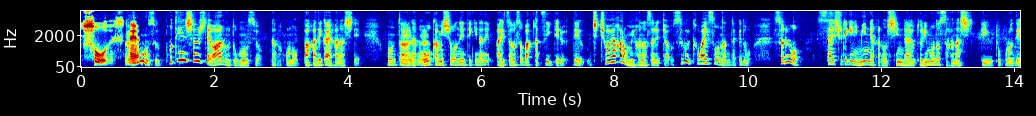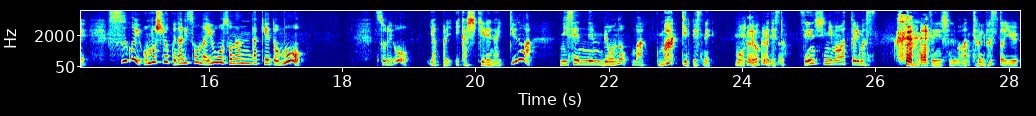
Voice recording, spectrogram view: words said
そうですねと思。うんですよ。ポテンシャル自体はあると思うんですよ。なんかこのバカでかい話で。本当はなんか狼少年的なね、あいつは嘘ばっかついてる。で、父親からも見放されちゃう。すごいかわいそうなんだけど、それを最終的にみんなからの信頼を取り戻す話っていうところで、すごい面白くなりそうな要素なんだけども、それをやっぱり生かしきれないっていうのは、2000年病の、まあ、末期ですね。もう手遅れですと。全身に回っております。全身に回っておりますという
